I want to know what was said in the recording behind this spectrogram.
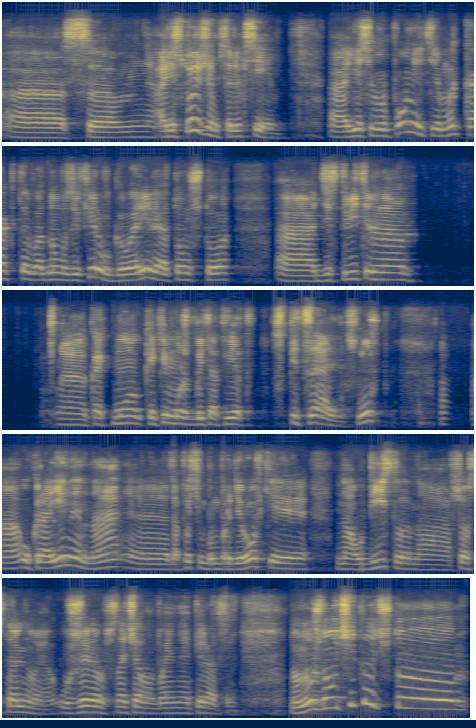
с Арестовичем, с Алексеем, э, если вы помните, мы как-то в одном из эфиров говорили о том, что э, действительно как, каким может быть ответ специальных служб Украины на, допустим, бомбардировки, на убийства, на все остальное уже с началом военной операции. Но нужно учитывать, что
